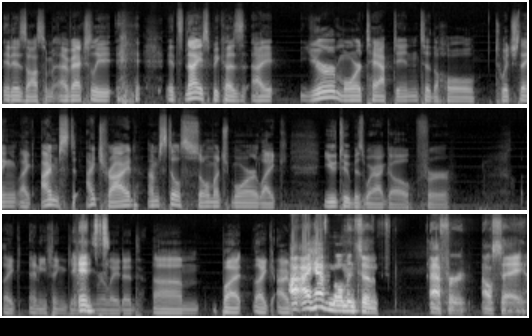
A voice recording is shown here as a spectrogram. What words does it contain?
it is awesome. I've actually it's nice because I you're more tapped into the whole Twitch thing. Like I'm st- I tried. I'm still so much more like YouTube is where I go for like anything gaming It's- related. Um but like I've I, I have moments of effort, I'll say,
